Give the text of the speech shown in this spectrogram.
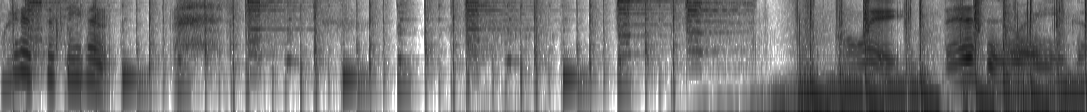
Where does this even... Wait. This is where you go.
